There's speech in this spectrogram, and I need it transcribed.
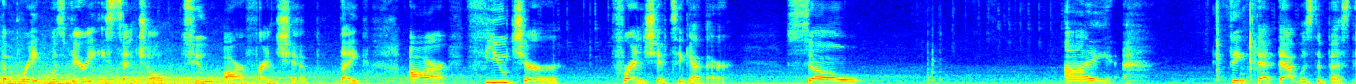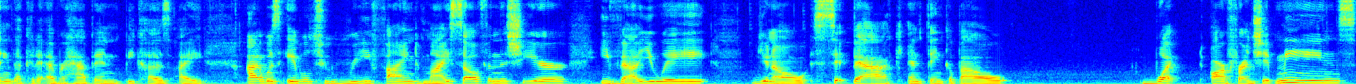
the break was very essential to our friendship, like our future friendship together. So I think that that was the best thing that could have ever happened because I I was able to re-find myself in this year, evaluate, you know, sit back and think about what our friendship means.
